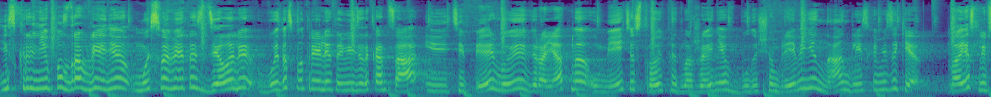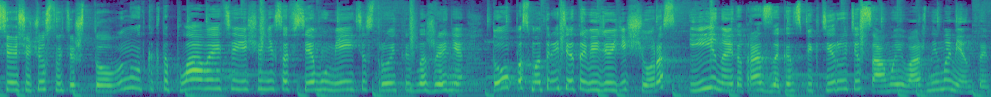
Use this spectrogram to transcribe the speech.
искренние поздравления. Мы с вами это сделали. Вы досмотрели это видео до конца, и теперь вы, вероятно, умеете строить предложения в будущем времени на английском языке. Ну а если все еще чувствуете, что вы ну, как-то плаваете, еще не совсем умеете строить предложения, то посмотрите это видео еще раз и на этот раз законспектируйте самые важные моменты.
